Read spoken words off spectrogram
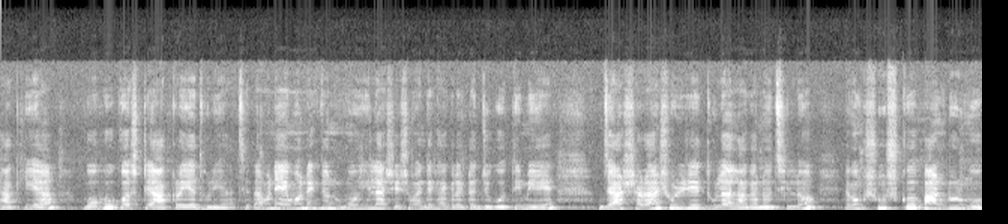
ঢাকিয়া বহু কষ্টে আঁকড়াইয়া ধরিয়া আছে। তার মানে এমন একজন মহিলা সে সময় দেখা গেল একটা যুবতী মেয়ে, যার সারা শরীরে ধুলা লাগানো ছিল এবং শুষ্ক পাণ্ডুর মুখ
